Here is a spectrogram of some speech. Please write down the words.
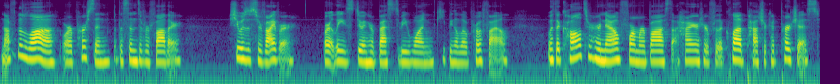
not from the law or a person, but the sins of her father. She was a survivor, or at least doing her best to be one keeping a low profile. With a call to her now former boss that hired her for the club Patrick had purchased,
